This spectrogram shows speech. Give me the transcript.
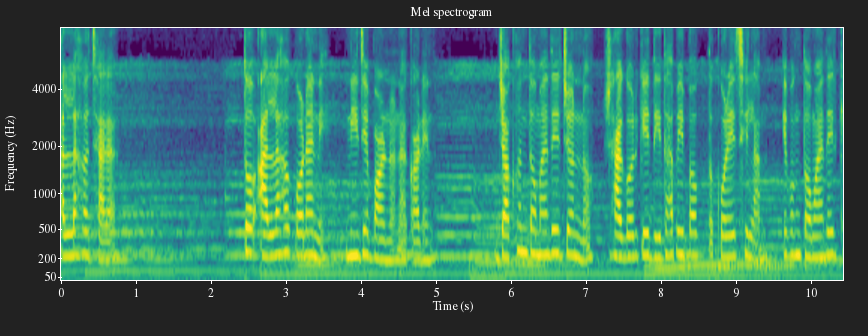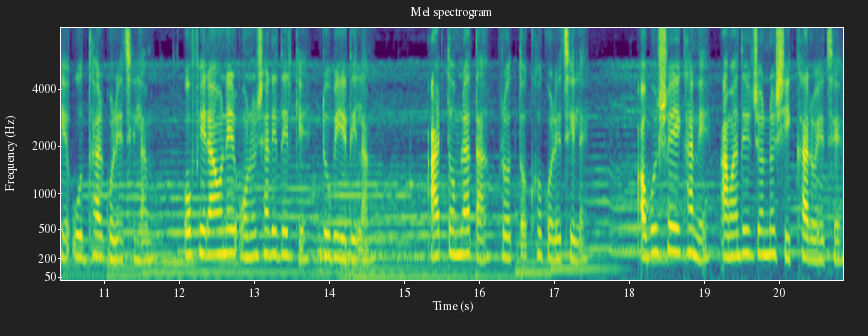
আল্লাহ ছাড়া। তো আল্লাহ কোরআনে নিজে বর্ণনা করেন। যখন তোমাদের জন্য সাগরকে দ্বিধাবিভক্ত করেছিলাম এবং তোমাদেরকে উদ্ধার করেছিলাম, ও ফেরাউনের অনুসারীদেরকে ডুবিয়ে দিলাম। আর তোমরা তা প্রত্যক্ষ করেছিলে। অবশ্যই এখানে আমাদের জন্য শিক্ষা রয়েছে।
